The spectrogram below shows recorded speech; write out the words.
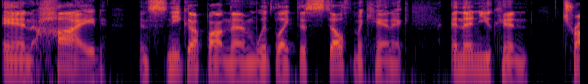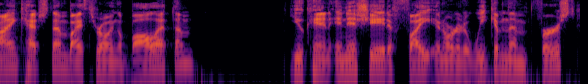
and hide and sneak up on them with like this stealth mechanic and then you can try and catch them by throwing a ball at them you can initiate a fight in order to weaken them first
